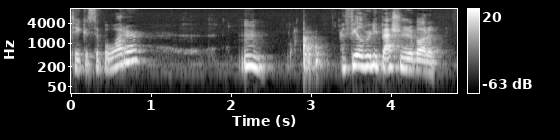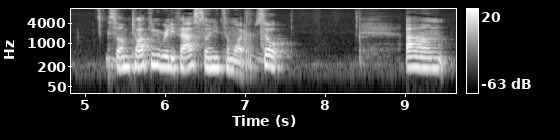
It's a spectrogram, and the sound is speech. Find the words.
take a sip of water. Mm. I feel really passionate about it. So I'm talking really fast, so I need some water. So um,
